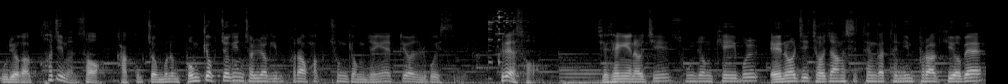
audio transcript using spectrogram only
우려가 커지면서 각국 정부는 본격적인 전력 인프라 확충 경쟁에 뛰어들고 있습니다. 그래서 재생에너지, 송전 케이블, 에너지 저장 시스템 같은 인프라 기업에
